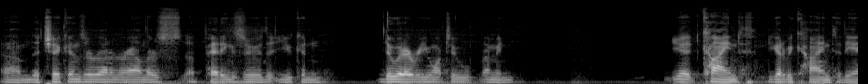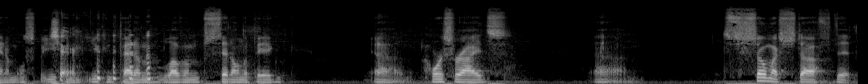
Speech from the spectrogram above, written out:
Um, the chickens are running around. There's a petting zoo that you can do whatever you want to. I mean, yeah, kind. You got to be kind to the animals, but you Sure. can you can pet them, love them, sit on the pig, uh, horse rides, uh, so much stuff that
